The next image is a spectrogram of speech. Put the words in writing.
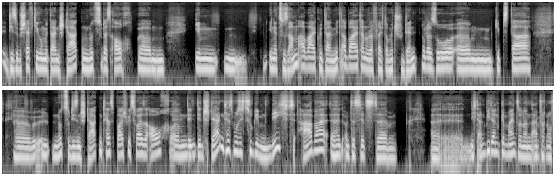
diese Beschäftigung mit deinen Stärken, nutzt du das auch ähm, im, in der Zusammenarbeit mit deinen Mitarbeitern oder vielleicht auch mit Studenten oder so? Ähm, Gibt es da, äh, nutzt du diesen Stärkentest beispielsweise auch? Ähm? Den, den Stärkentest muss ich zugeben nicht, aber, äh, und das jetzt... Ähm äh, nicht anbiedernd gemeint, sondern einfach nur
